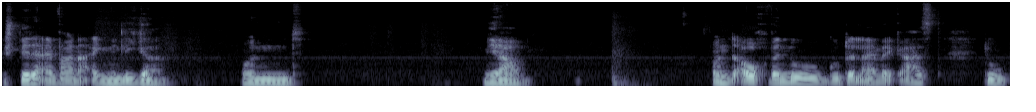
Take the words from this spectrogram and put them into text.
spielt er einfach eine eigene Liga. Und ja. Und auch wenn du gute Linebacker hast, du,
